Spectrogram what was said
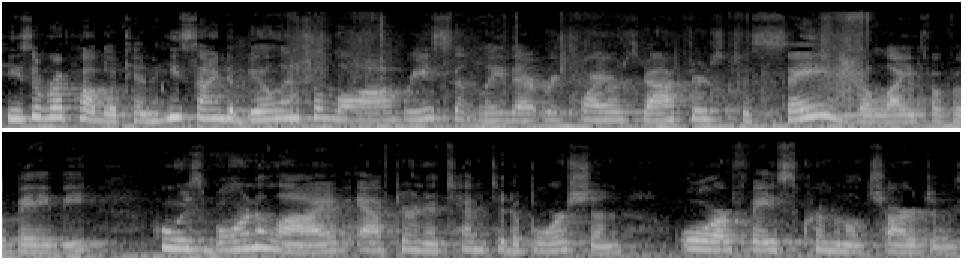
He's a Republican. He signed a bill into law recently that requires doctors to save the life of a baby who is born alive after an attempted abortion or face criminal charges.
